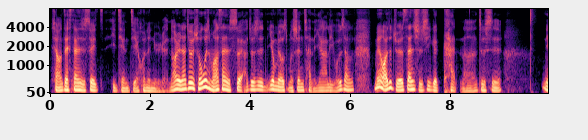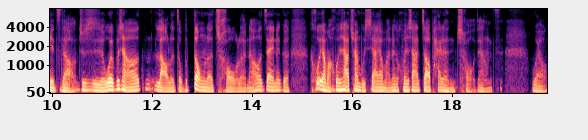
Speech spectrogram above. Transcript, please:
想要在三十岁以前结婚的女人。然后人家就会说，为什么要三十岁啊？就是又没有什么生产的压力。我就想，没有啊，就觉得三十是一个坎呢、啊。就是你也知道，就是我也不想要老了走不动了、丑了，然后在那个或要么婚纱穿不下，要么那个婚纱照拍得很丑这样子。Well，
